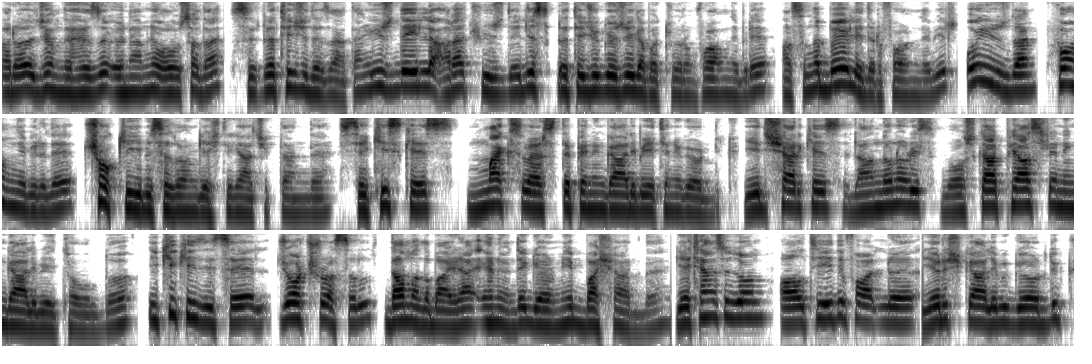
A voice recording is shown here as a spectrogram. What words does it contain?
aracın da hızı önemli olsa da strateji de zaten %50 araç %50 strateji gözüyle bakıyorum Formula 1'e. Aslında böyledir Formula 1. O yüzden Formula 1'de çok iyi bir sezon geçti gerçekten de. 8 kez Max Verstappen'in galibiyetini gördük. 7'şer kez Lando Norris ve Oscar Piastri'nin galibiyeti oldu. 2 kez ise George Russell damalı bayrağı en önde görmeyi başardı. Geçen sezon 6-7 farklı yarış galibi gördük.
